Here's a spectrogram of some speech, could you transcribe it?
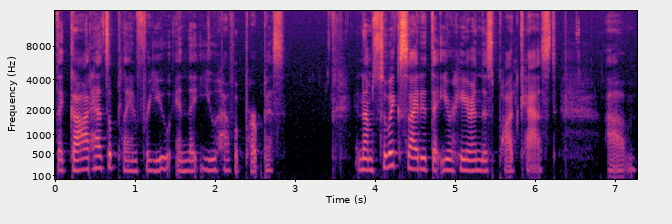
that God has a plan for you and that you have a purpose. And I'm so excited that you're here in this podcast. Um,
